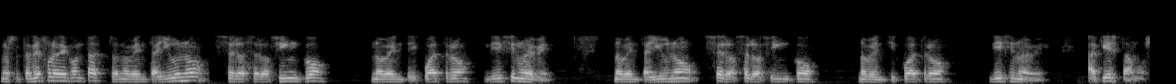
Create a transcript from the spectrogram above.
Nuestro teléfono de contacto 91 005 94 19 91 005 94 19. Aquí estamos.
